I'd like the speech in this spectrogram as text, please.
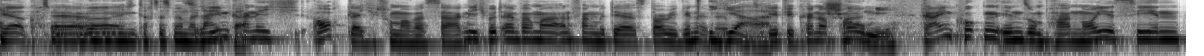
Ja, Cosmo, aber ich dachte, das wäre mal zu dem kann ich auch gleich schon mal was sagen. Ich würde einfach mal anfangen mit der Story generell. Ja, geht. Wir können auch show mal me. reingucken in so ein paar neue Szenen,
